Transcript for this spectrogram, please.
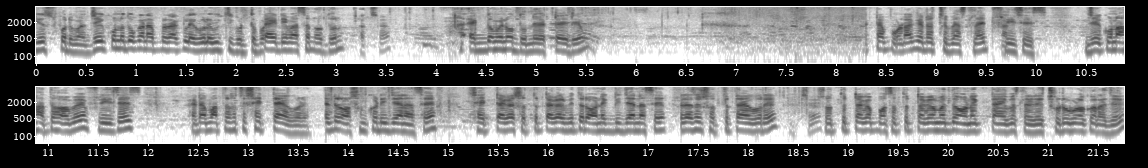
ইউজ পরিমাণ। যে কোনো দোকানে আপনি রাখলে এগুলো বিক্রি করতে পারে আইটেম আছে নতুন। আচ্ছা। একদমই নতুন একটা আইটেম একটা প্রোডাক্ট এটা হচ্ছে ব্যাসলাইট ফ্রি সাইজ যে কোনো হাতে হবে ফ্রি সাইজ এটা মাত্র হচ্ছে ষাট টাকা করে। এটার অসংখ্য ডিজাইন আছে। ষাট টাকা সত্তর টাকার ভিতরে অনেক ডিজাইন আছে। এটা আছে সত্তর টাকা করে। সত্তর টাকা পঁচাত্তর টাকার মধ্যে অনেক টাইপ আছে। ছোটো বড় করা যায়।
